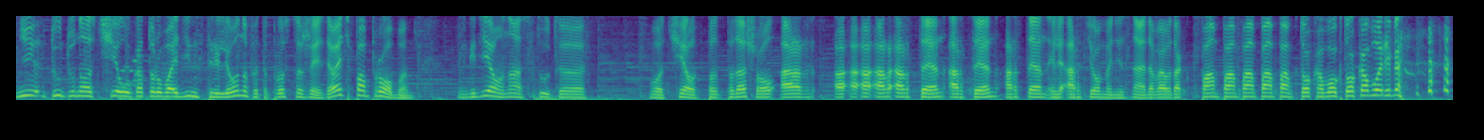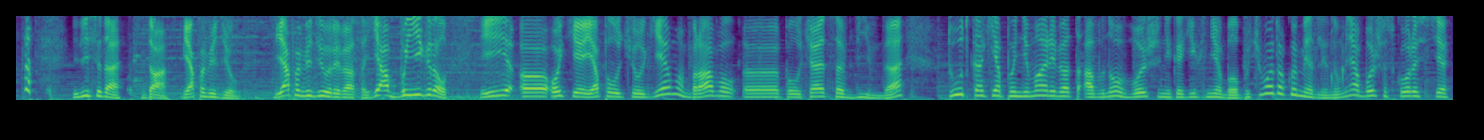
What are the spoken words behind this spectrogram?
и тут у нас чел, у которого 11 триллионов, это просто жесть. Давайте попробуем. Где у нас тут... Э, вот, чел подошел. Ар, ар, ар, Артен, Артен, Артен или Артем, я не знаю. Давай вот так. Пам-пам-пам-пам-пам. Кто кого, кто кого, ребят? Иди сюда. Да, я победил. Я победил, ребята. Я выиграл. И, э, окей, я получил гемы, бравл, э, получается, вин, да? Тут, как я понимаю, ребята, обнов больше никаких не было. Почему я такой медленный? У меня больше скорости,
